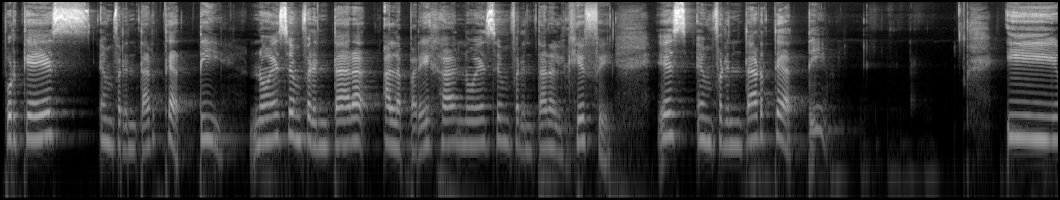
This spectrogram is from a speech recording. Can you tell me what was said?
porque es enfrentarte a ti, no es enfrentar a, la pareja, no es enfrentar al jefe, es enfrentarte a ti. Y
